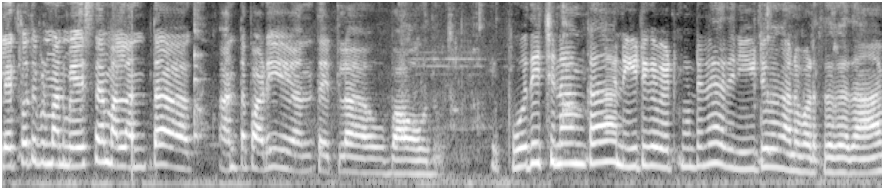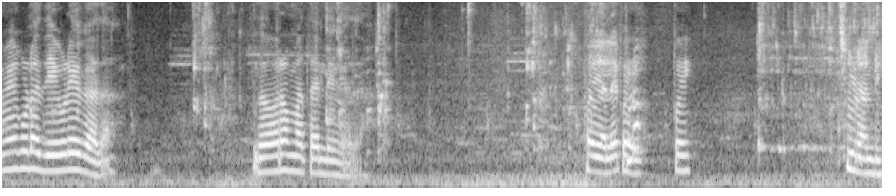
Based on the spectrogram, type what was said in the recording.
లేకపోతే ఇప్పుడు మనం వేస్తే మళ్ళీ అంతా అంత పడి అంత ఎట్లా బాగోదు. ఈ పూది ఇచ్చినాక నీట్గా పెట్టుకుంటేనే అది నీట్గా కనబడుతుంది కదా. ఆమె కూడా దేవుడే కదా. గౌరమ్మ తల్లే కదా. పోయాలి ఇప్పుడు? పోయి చూడండి.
